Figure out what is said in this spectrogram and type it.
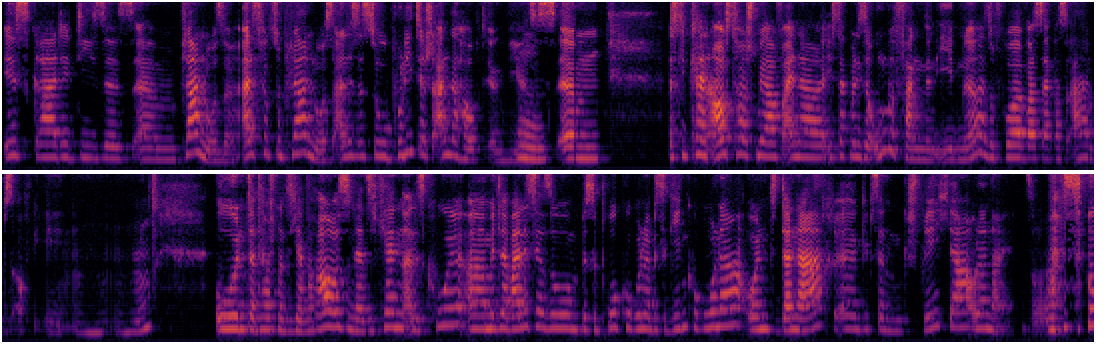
ist gerade dieses ähm, Planlose. Alles wirkt so planlos. Alles ist so politisch angehaucht irgendwie. Mhm. Es, ist, ähm, es gibt keinen Austausch mehr auf einer, ich sag mal, dieser unbefangenen Ebene. Also vorher war es einfach so, ah, du bist auch wie, mhm, mhm. Und dann tauscht man sich einfach aus und lernt sich kennen, alles cool. Äh, mittlerweile ist ja so ein bisschen pro Corona, ein bisschen gegen Corona. Und danach äh, gibt es dann ein Gespräch, ja oder nein. So, weißt du?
